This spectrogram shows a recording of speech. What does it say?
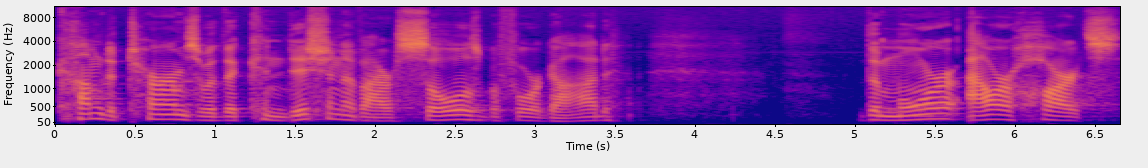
come to terms with the condition of our souls before God, the more our hearts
